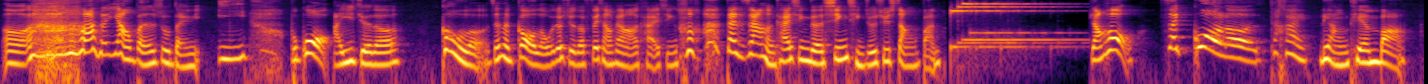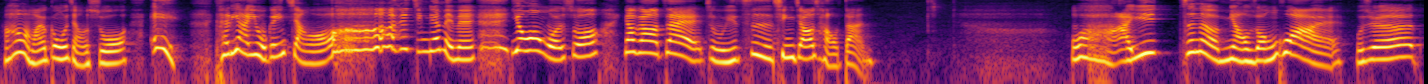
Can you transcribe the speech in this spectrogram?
呃 它的样本数等于一，不过阿姨觉得够了，真的够了，我就觉得非常非常的开心，带着这样很开心的心情就去上班。然后再过了大概两天吧。然后妈妈又跟我讲说：“哎，凯莉阿姨，我跟你讲哦，就今天妹妹又问我说，要不要再煮一次青椒炒蛋？哇，阿姨真的秒融化哎，我觉得。”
